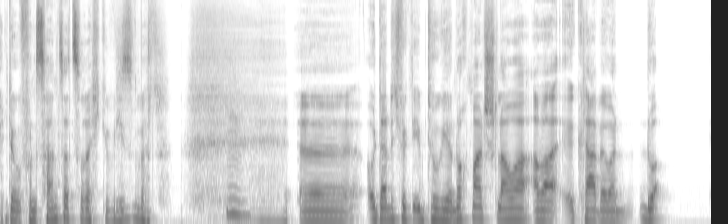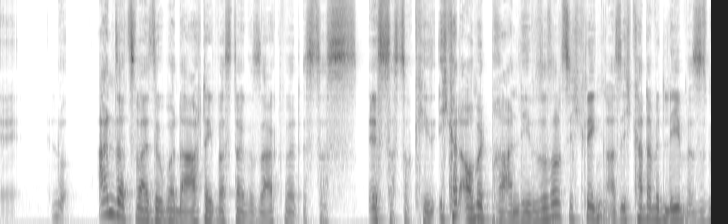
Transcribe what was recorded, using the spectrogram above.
ich glaube, von Sansa zurechtgewiesen wird. Hm. Äh, und dadurch wirkt eben Turio noch mal schlauer. Aber äh, klar, wenn man nur ansatzweise darüber nachdenkt, was da gesagt wird, ist das, ist das okay. Ich kann auch mit Bran leben, so soll es nicht klingen. Also ich kann damit leben. Es ist,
